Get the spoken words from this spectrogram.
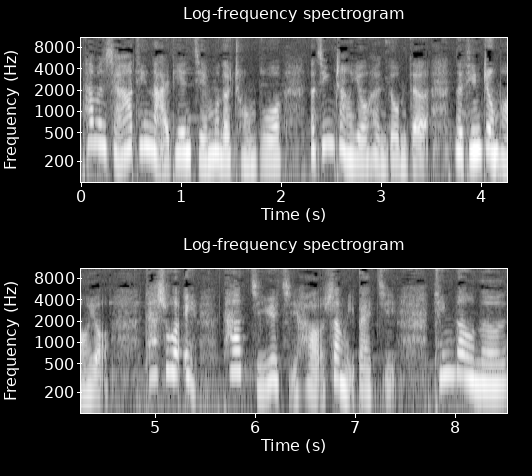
他们想要听哪一天节目的重播，那经常有很多我们的那听众朋友，他说：“哎，他几月几号上礼拜几听到呢？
